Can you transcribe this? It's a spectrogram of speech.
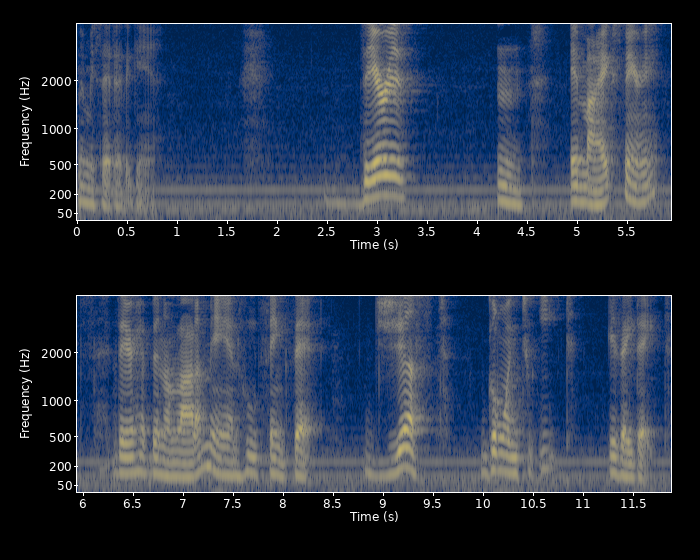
Let me say that again. There is, mm, in my experience, there have been a lot of men who think that just going to eat is a date.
